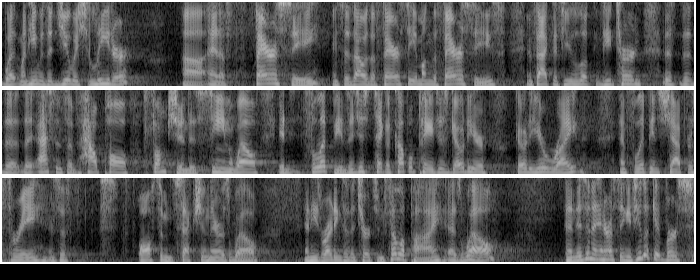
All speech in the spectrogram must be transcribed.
When he was a Jewish leader, uh, and a Pharisee. He says, I was a Pharisee among the Pharisees. In fact, if you look, if you turn this, the, the, the essence of how Paul functioned is seen well in Philippians. And just take a couple pages, go to your, go to your right, and Philippians chapter 3. There's an awesome section there as well. And he's writing to the church in Philippi as well. And isn't it interesting? If you look at verse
